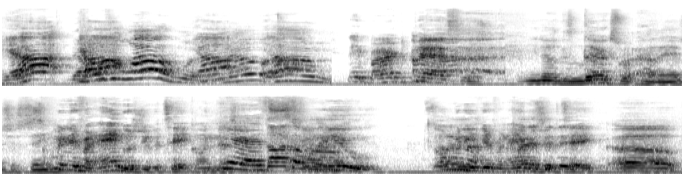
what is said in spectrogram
Yeah, that was a wild one. yeah, you know? yeah. Um, They burned the passes. You know, the lyrics were kind of interesting. So interesting. many different angles you could take on this. Yeah, one. it's Thoughts so from many- you. So many different angles to take. A uh,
